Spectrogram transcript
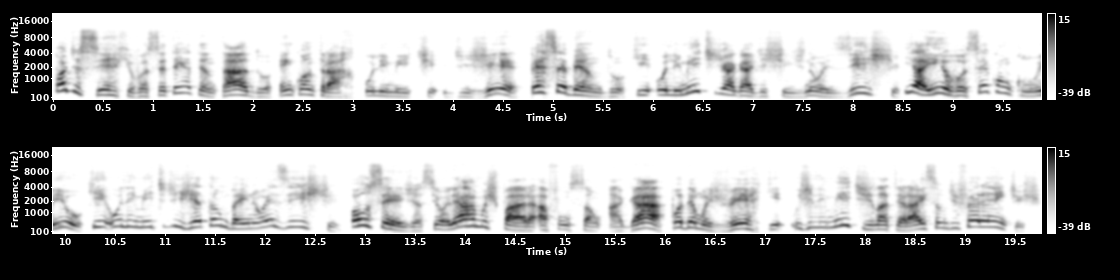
Pode ser que você tenha tentado encontrar o limite de g, percebendo que o limite de h de x não existe, e aí você concluiu que o limite de g também não existe. Ou seja, se olharmos para a função h, podemos ver que os limites laterais são diferentes.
